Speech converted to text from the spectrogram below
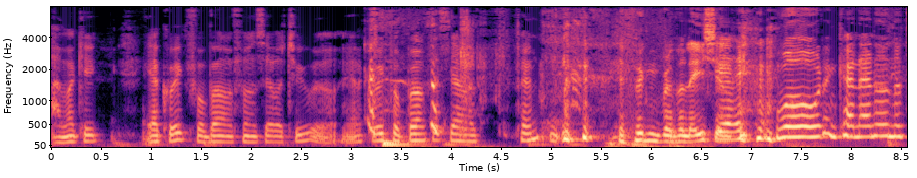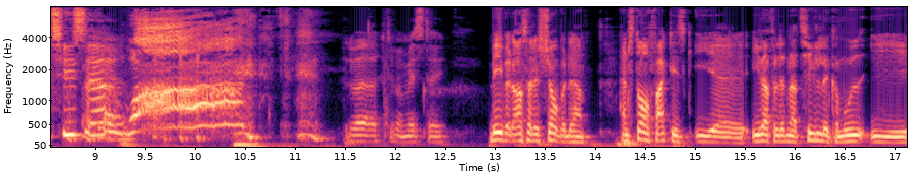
ej, man kan ikke, jeg kunne ikke få børn, før jeg var 20, og jeg kunne ikke få børn, før jeg var 15. Det fik en revelation. Ja. wow, den kan andet end at tisse. What? det var, det var mistake. Ved I, hvad der også er lidt sjovt ved det her? Han står faktisk i, øh, i hvert fald den artikel, der kom ud i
